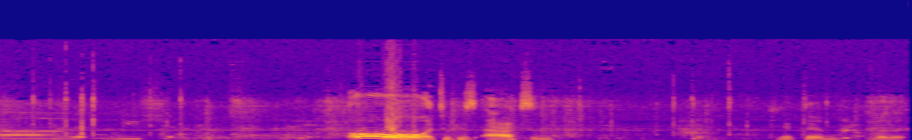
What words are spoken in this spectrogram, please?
uh, you should have done that. Oh, I took his axe and kicked him with it.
